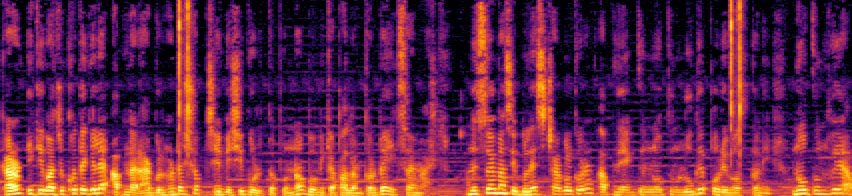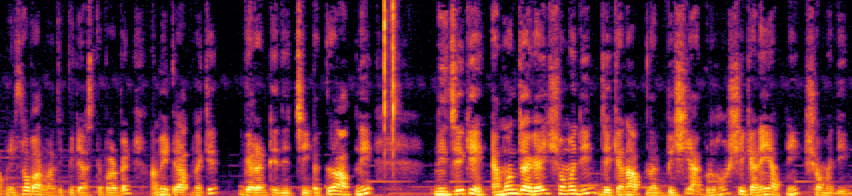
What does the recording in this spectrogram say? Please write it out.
কারণ ইতিবাচক হতে গেলে আপনার আগ্রহটা সবচেয়ে বেশি গুরুত্বপূর্ণ ভূমিকা পালন করবে এই ছয় মাস। আপনি ছয় মাসে গুলো স্ট্রাগল করেন আপনি একজন নতুন লুকে পরিবর্তনে নতুন হয়ে আপনি সবার মাঝে ফিরে আসতে পারবেন। আমি এটা আপনাকে গ্যারান্টি দিচ্ছি। তো আপনি নিজেকে এমন জায়গায় সময় দিন যেখানে আপনার বেশি আগ্রহ, সেখানেই আপনি সময় দিন।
